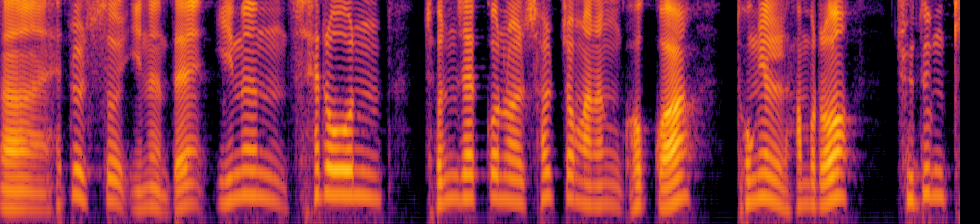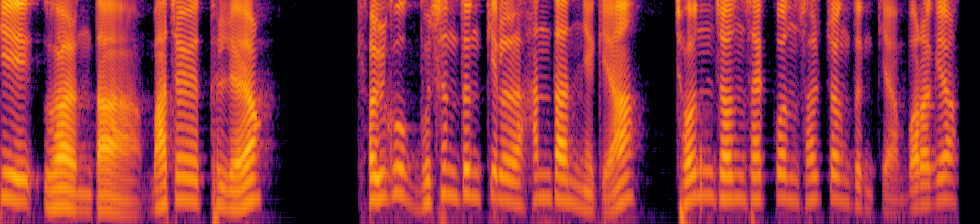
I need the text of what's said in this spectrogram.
아, 해줄 수 있는데 이는 새로운 전세권을 설정하는 것과 동일하므로 주등기에 의한다. 맞아요? 틀려요? 결국 무슨 등기를 한다는 얘기야? 전 전세권 설정 등기야. 뭐라고요?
